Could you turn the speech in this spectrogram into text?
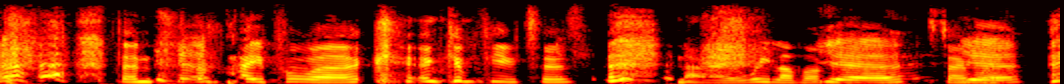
than paperwork and computers. No, we love our Yeah, yeah. we?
